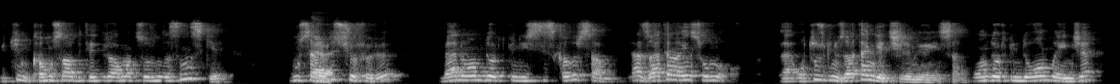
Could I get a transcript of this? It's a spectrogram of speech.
Bütün kamusal bir tedbir almak zorundasınız ki bu servis evet. şoförü ben 14 gün işsiz kalırsam ya zaten ayın sonu yani 30 gün zaten geçiremiyor insan. 14 günde olmayınca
